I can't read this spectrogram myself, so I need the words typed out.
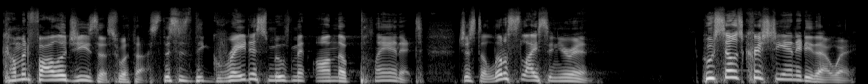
Come and follow Jesus with us. This is the greatest movement on the planet. Just a little slice and you're in. Who sells Christianity that way?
